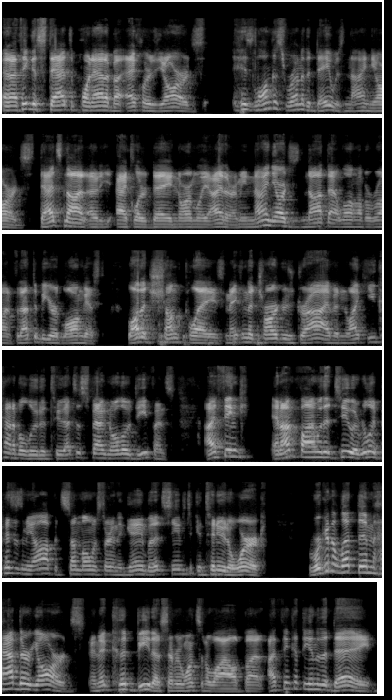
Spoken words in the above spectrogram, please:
And I think the stat to point out about Ekeler's yards, his longest run of the day was nine yards. That's not an Ekeler day normally either. I mean, nine yards is not that long of a run. For that to be your longest, a lot of chunk plays, making the Chargers drive. And like you kind of alluded to, that's a Spagnuolo defense. I think, and I'm fine with it too. It really pisses me off at some moments during the game, but it seems to continue to work we're going to let them have their yards and it could beat us every once in a while but i think at the end of the day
